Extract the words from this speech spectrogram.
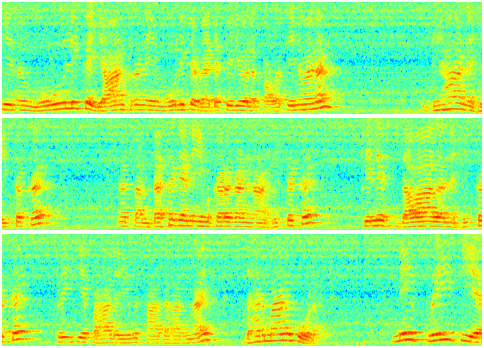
කියන මූලික යාන්ත්‍රණයේ මූලික වැඩපිළිවෙල පවතිනවනම් ධ්‍යාන හිතක නැත්නම් දැස ගැනීම කරගන්නා හිතක කෙලෙස් දවාලන හිතක ප්‍රීතිය පහළ වීම සාධාරණයි ධර්මානුකූලයි. මේ ප්‍රීතිය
